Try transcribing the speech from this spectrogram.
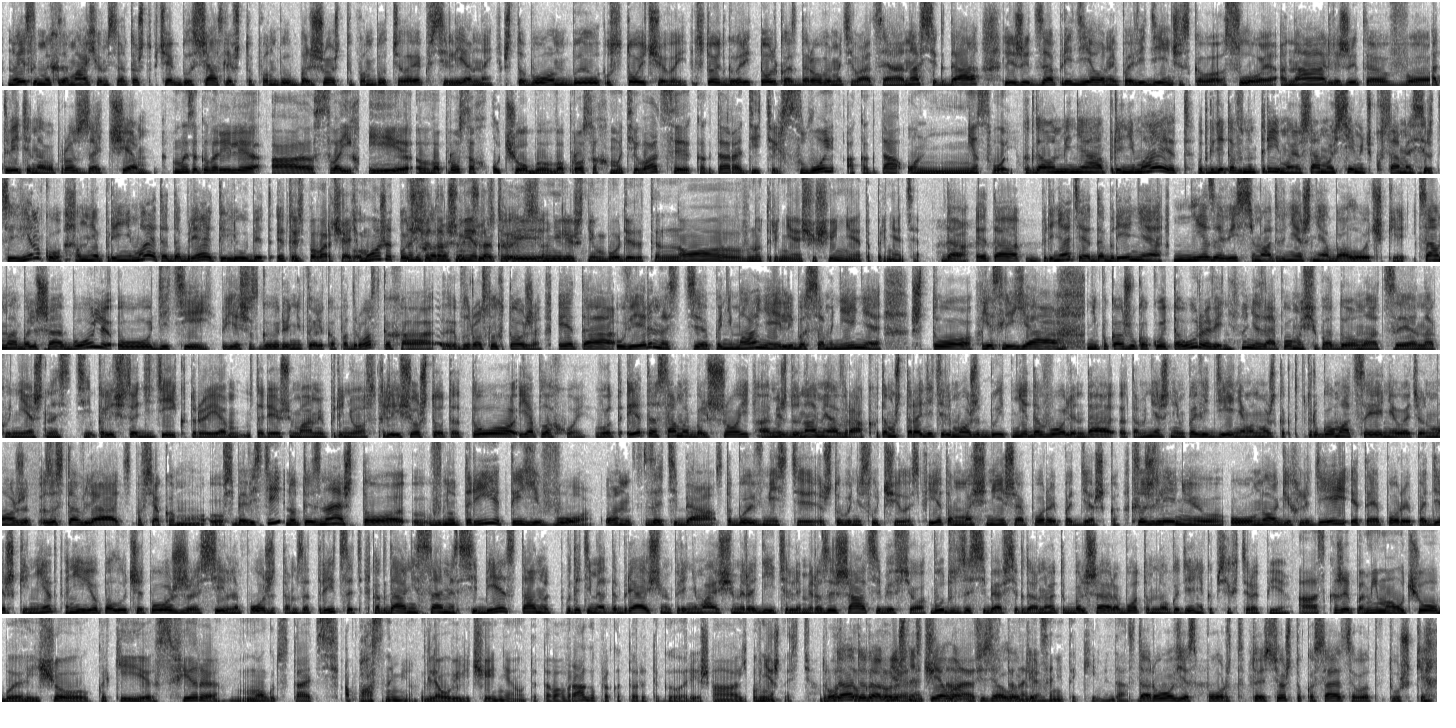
но если мы их замахиваемся на то, чтобы человек был счастлив, чтобы он был большой, чтобы он был человек вселенной, чтобы он был устойчивый, стоит говорить только о здоровой мотивации. А она всегда лежит за пределами поведенческого слоя. Она лежит э, в ответе на вопрос «зачем?». Мы заговорили о своих и в вопросах учебы, в вопросах мотивации, когда родитель свой, а когда он не свой. Когда он меня принимает, вот где-то внутри мою самую семечку, самую сердцевинку, он меня принимает, одобряет и любит. Это То есть поворчать может очень насчет хорошо отметок и не лишним будет, но внутреннее ощущение – это принятие. Да, это принятие, одобрение независимо от внешней оболочки. Самая большая боль у детей, я сейчас говорю не только о подростках, а э, взрослых тоже, это уверенность, понимание, либо сомнение, что если я не покажу какой-то уровень, ну, не знаю, помощи по дому, оценок, внешности, количество детей, которые я стареющей маме принес, или еще что-то, то я плохой. Вот это самый большой а, между нами овраг. Потому что родитель может быть недоволен, да, там, внешним поведением, он может как-то по-другому оценивать, он может заставлять по-всякому э, себя вести, но ты знаешь, что внутри ты его, он за тебя, с тобой вместе, что бы ни случилось. И это мощнейшая опора и поддержка. К сожалению, у многих людей этой опоры и поддержки нет. Они ее получат позже, сильно позже, там, за 30, когда они сами себе станут вот этими одобряющими, принимающими родителями, разрешат себе все, будут за себя всегда. Но это большая работа, много денег и психотерапия. А скажи, помимо учебы, еще какие сферы могут стать опасными для увеличения вот этого врага, про который ты говоришь? А, внешность. Подростков, Да-да-да, которые внешность тела, физиология. становиться не такими, да. Здоровье, спорт, то есть все, что касается вот тушки.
